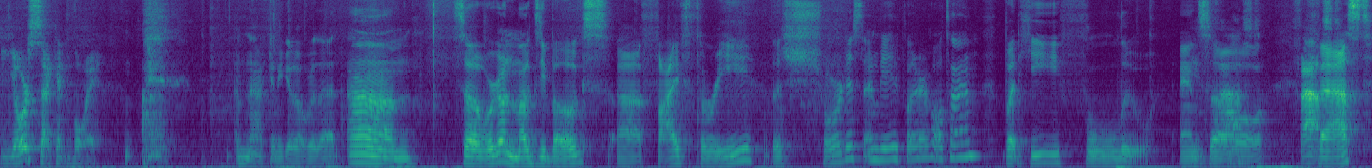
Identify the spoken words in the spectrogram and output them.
your second boy. I'm not gonna get over that. Um, so we're going Muggsy Bogues, uh, five three, the shortest NBA player of all time, but he flew, and so Fast. fast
